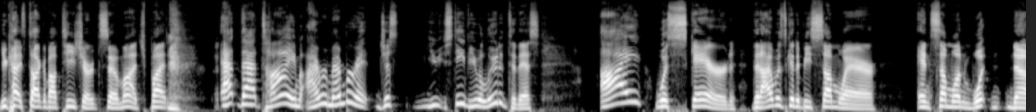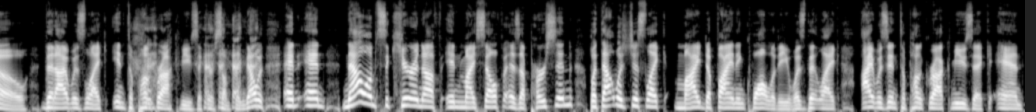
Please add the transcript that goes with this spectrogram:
you guys talk about t-shirts so much. But at that time, I remember it just you Steve, you alluded to this. I was scared that I was going to be somewhere and someone wouldn't know that I was like into punk rock music or something. That was and and now I'm secure enough in myself as a person, but that was just like my defining quality was that like I was into punk rock music and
